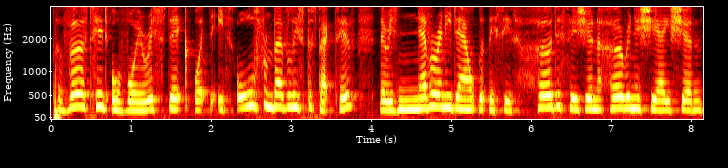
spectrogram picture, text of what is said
perverted or voyeuristic or it's all from Beverly's perspective. There is never any doubt that this is her decision her initiation.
